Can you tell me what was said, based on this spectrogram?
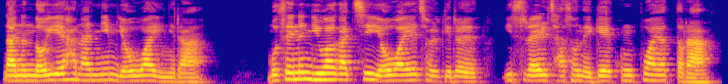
나는 너희의 하나님 여호와이니라. 모세는 이와 같이 여호와의 절기를 이스라엘 자손에게 공포하였더라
